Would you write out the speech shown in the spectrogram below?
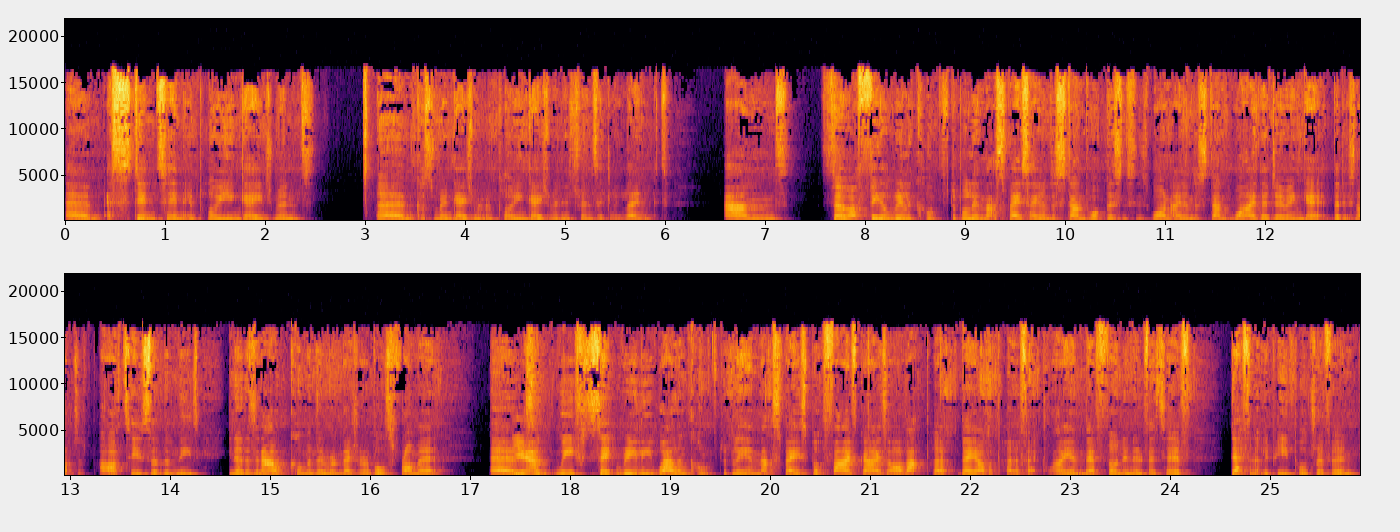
um, a stint in employee engagement, um, customer engagement, employee engagement, intrinsically linked. And so I feel really comfortable in that space. I understand what businesses want. I understand why they're doing it, that it's not just parties, that they need, you know, there's an outcome and there are measurables from it. Um, yeah. So we sit really well and comfortably in that space. But Five Guys are that per- they are the perfect client. They're fun, innovative, definitely people driven,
